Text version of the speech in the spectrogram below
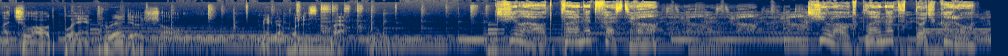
Chill Out Planet Radio Show Мегаполис FM. Chill Out Planet Festival. chilloutplanet.ru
